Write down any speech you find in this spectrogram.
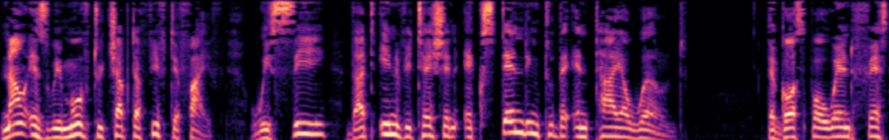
Now as we move to chapter 55, we see that invitation extending to the entire world. The gospel went first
